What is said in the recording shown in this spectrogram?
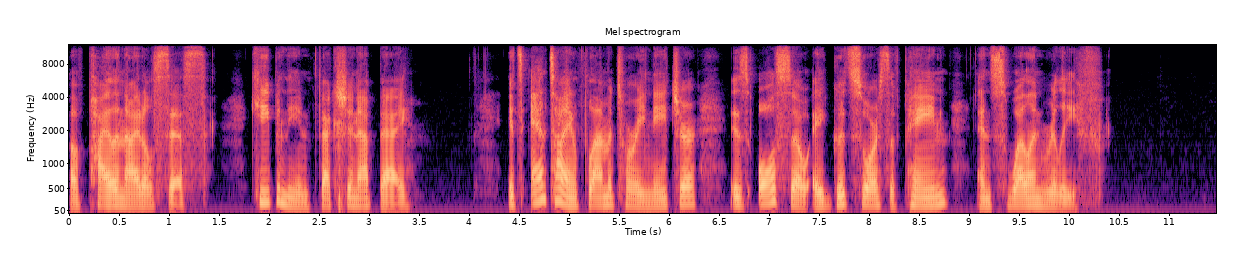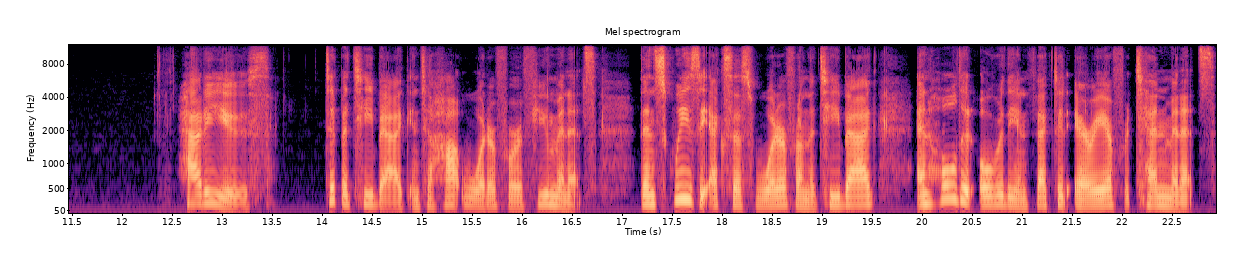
of pilonidal cysts, keeping the infection at bay. Its anti-inflammatory nature is also a good source of pain and swelling relief. How to use. Dip a tea bag into hot water for a few minutes, then squeeze the excess water from the tea bag and hold it over the infected area for 10 minutes.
